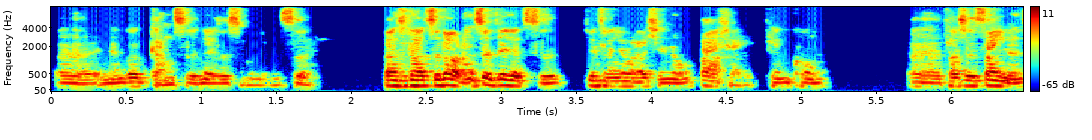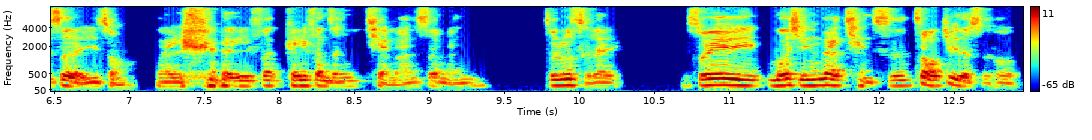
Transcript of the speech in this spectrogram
呃，能够感知那是什么颜色。但是他知道蓝色这个词经常用来形容大海、天空，呃，它是三原色的一种，那 可以分可以分成浅蓝色、蓝，诸如此类。所以模型在遣词造句的时候，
